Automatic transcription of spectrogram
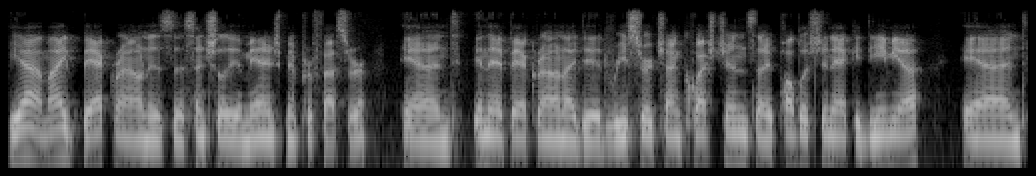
Yeah, my background is essentially a management professor. And in that background, I did research on questions that I published in academia. And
